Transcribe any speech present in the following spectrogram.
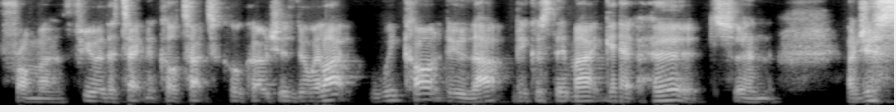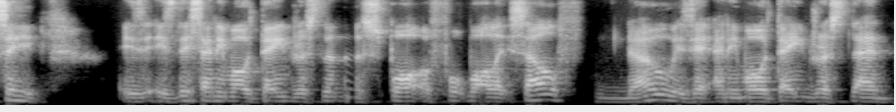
from a few of the technical tactical coaches, they were like, "We can't do that because they might get hurt." And I just see, is is this any more dangerous than the sport of football itself? No. Is it any more dangerous than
